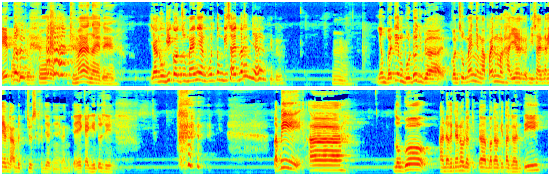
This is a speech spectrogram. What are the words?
Itu. Waduh, itu gimana itu ya? yang rugi konsumennya yang untung desainernya gitu. Hmm. Yang berarti yang bodoh juga konsumen yang ngapain meng-hire desainer yang nggak becus kerjanya kan? Ya, ya kayak gitu sih. Tapi eh logo ada rencana udah eh, bakal kita ganti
